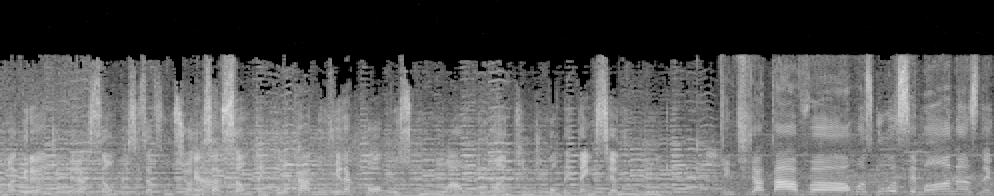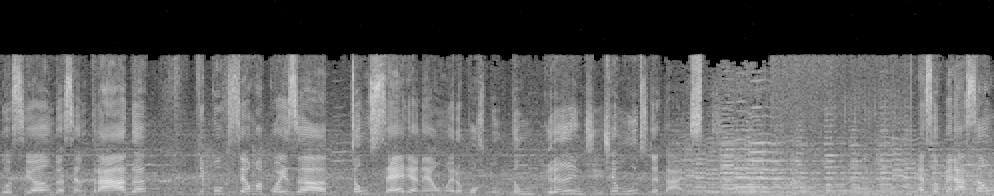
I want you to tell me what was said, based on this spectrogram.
Uma grande operação precisa funcionar. Essa ação tem colocado o Viracopos num alto ranking de competência no mundo. A gente já estava há umas duas semanas negociando essa entrada, que por ser uma coisa tão séria, né, um aeroporto tão grande, tinha muitos detalhes. Essa operação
